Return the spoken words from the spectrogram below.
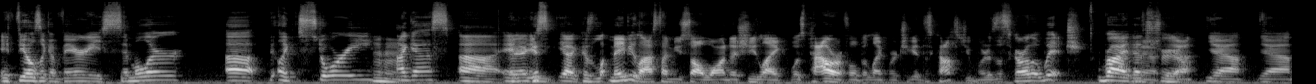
it feels like a very similar, uh, like story, Mhm. I guess. Uh, and, I and- guess yeah, because maybe last time you saw Wanda, she like was powerful, but like, where'd she get this costume? Where does the Scarlet Witch? right, that's Yeah, true. yeah. Yeah. yeah,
